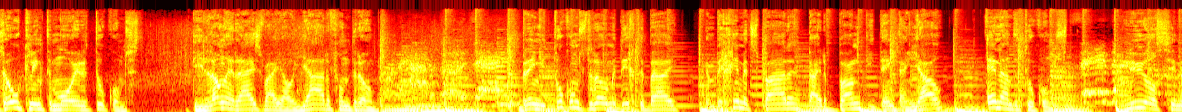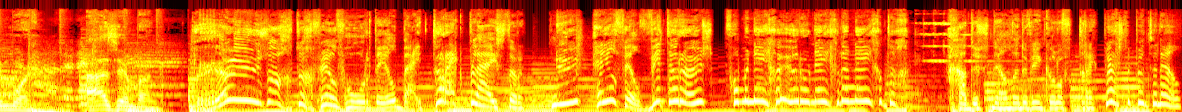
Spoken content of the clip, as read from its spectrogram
Zo klinkt de mooiere toekomst. Die lange reis waar je al jaren van droomt. Breng je toekomstdromen dichterbij en begin met sparen bij de bank die denkt aan jou en aan de toekomst. Nu al zin in morgen. ASM Bank. Reusachtig veel voordeel bij Trekpleister. Nu heel veel witte reus voor maar 9,99 euro. Ga dus snel naar de winkel of trekpleister.nl.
